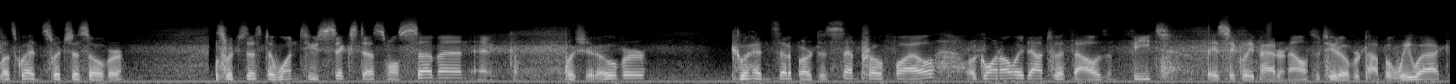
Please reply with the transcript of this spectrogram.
Let's go ahead and switch this over. We'll switch this to 126.7 and push it over. Go ahead and set up our descent profile. We're going all the way down to a thousand feet, basically pattern altitude over top of Wewak,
